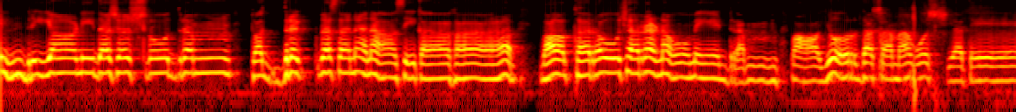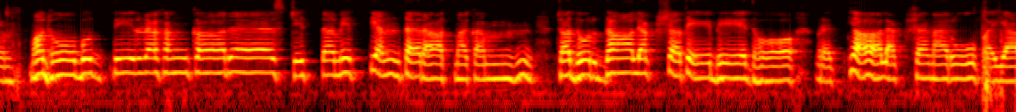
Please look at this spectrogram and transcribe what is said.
इन्द्रियाणि दशश्रोद्रं त्वग्दृक्रसननासिकाः वाकरौ शरणौ मेढ्रं पायुर्दशमवुष्यते मनोबुद्धिरहङ्कारश्चित्तमित्यन्तरात्मकं चतुर्धा लक्षते भेदो वृत्यालक्षणरूपया।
